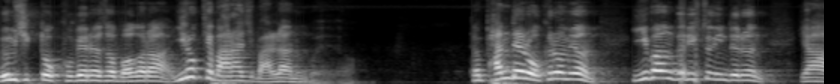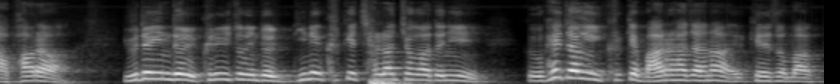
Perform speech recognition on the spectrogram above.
음식도 구별해서 먹어라 이렇게 말하지 말라는 거예요. 반대로 그러면 이방 그리스도인들은 야 봐라 유대인들 그리스도인들 니네 그렇게 잘난 척 하더니 그 회장이 그렇게 말을 하잖아 이렇게 해서 막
